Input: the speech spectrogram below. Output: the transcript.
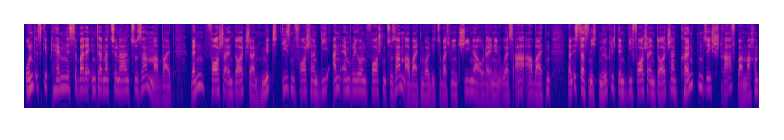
Und es gibt Hemmnisse bei der internationalen Zusammenarbeit. Wenn Forscher in Deutschland mit diesen Forschern, die an Embryonen forschen, zusammenarbeiten wollen, die zum Beispiel in China oder in den USA arbeiten, dann ist das nicht möglich, denn die Forscher in Deutschland könnten sich strafbar machen.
